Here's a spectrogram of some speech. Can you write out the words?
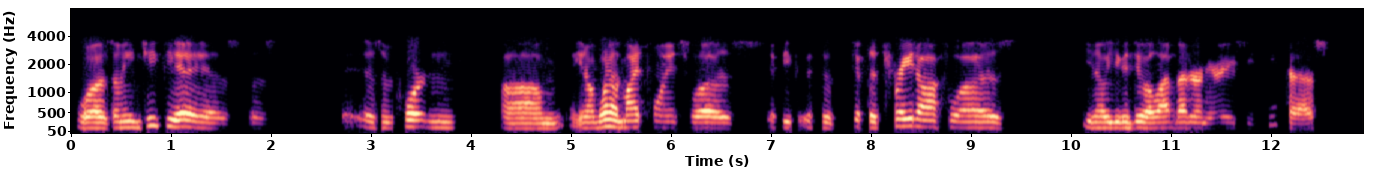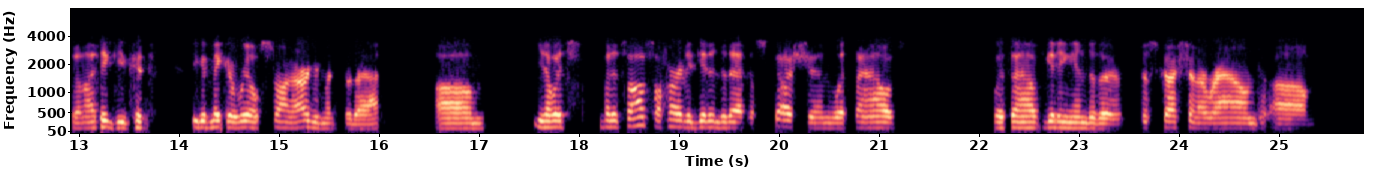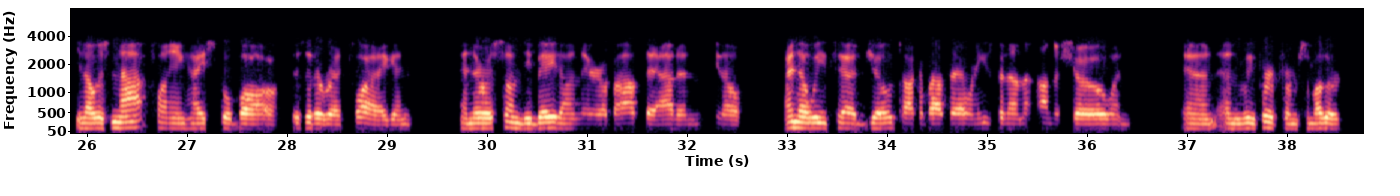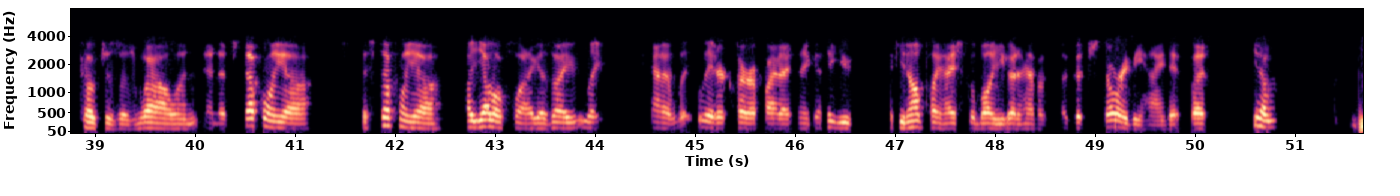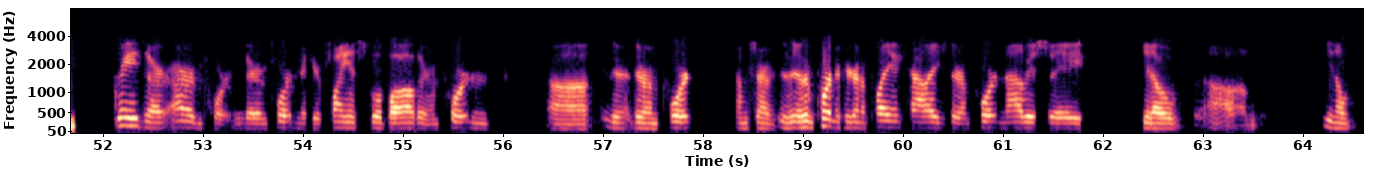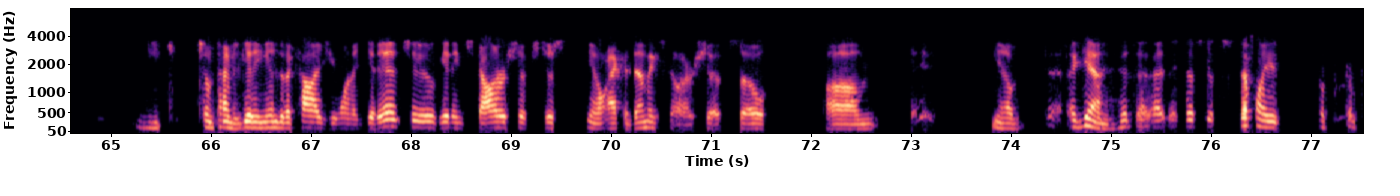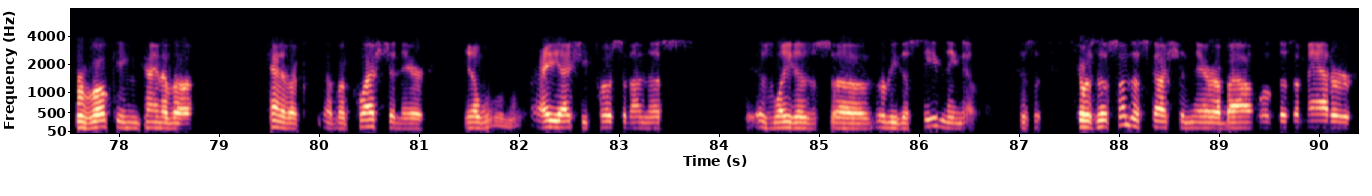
was, I mean, GPA is is is important. Um, you know, one of my points was if you if the if the trade off was, you know, you can do a lot better on your ACT test, then I think you could you could make a real strong argument for that. Um, you know, it's but it's also hard to get into that discussion without without getting into the discussion around um, you know, is not playing high school ball is it a red flag? And and there was some debate on there about that and you know, I know we've had Joe talk about that when he's been on the on the show and and and we've heard from some other coaches as well and and it's definitely a it's definitely a a yellow flag, as I like, kind of later clarified. I think I think you if you don't play high school ball, you got to have a, a good story behind it. But you know, grades are are important. They're important if you're playing school ball. They're important. Uh, they're they're important. I'm sorry. They're important if you're going to play in college. They're important, obviously. You know, um, you know, you, sometimes getting into the college you want to get into, getting scholarships, just you know, academic scholarships. So um, you know, again, it, it, it's, it's definitely provoking kind of a kind of a of a question there. You know, I actually posted on this as late as uh, early this evening because there was some discussion there about well, does it matter,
